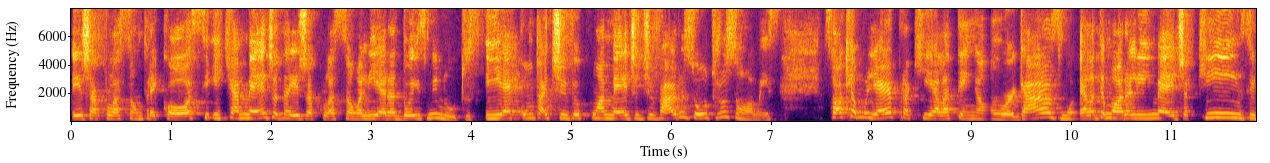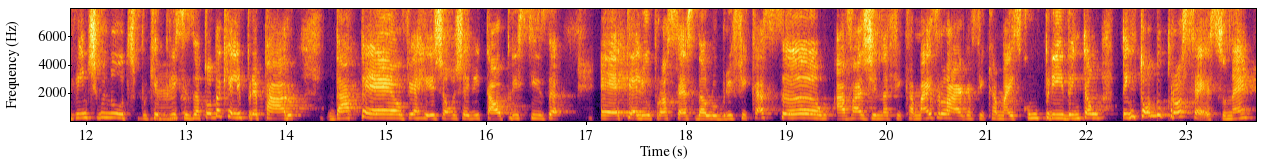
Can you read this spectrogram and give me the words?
ejaculação precoce e que a média da ejaculação ali era dois minutos, e é compatível com a média de vários outros homens. Só que a mulher, para que ela tenha um orgasmo, ela demora ali em média 15, 20 minutos, porque uhum. precisa todo aquele preparo da pelve, a região genital precisa é, ter ali o processo da lubrificação, a vagina fica mais larga, fica mais comprida, então tem todo o processo, né?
